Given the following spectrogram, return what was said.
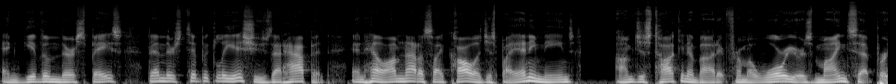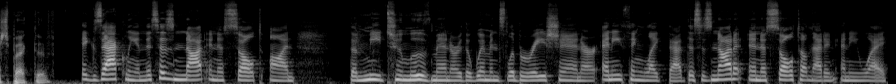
and give them their space, then there's typically issues that happen. And hell, I'm not a psychologist by any means. I'm just talking about it from a warrior's mindset perspective. Exactly. And this is not an assault on the Me Too movement or the women's liberation or anything like that. This is not an assault on that in any way.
